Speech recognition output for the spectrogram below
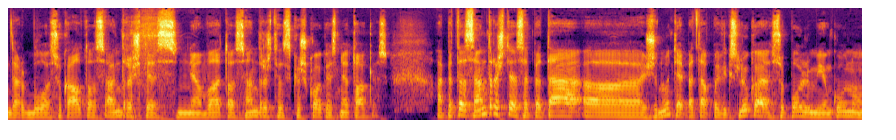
dar buvo sukaltos antraštės, ne va tos antraštės kažkokios netokios. Apie tas antraštės, apie tą uh, žinutę, apie tą paveiksliuką su Pauliumi Jankūnu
